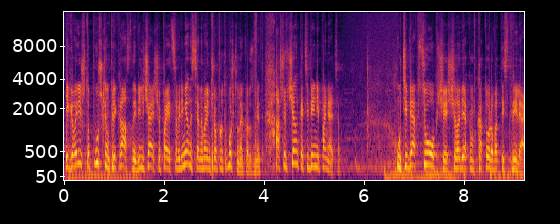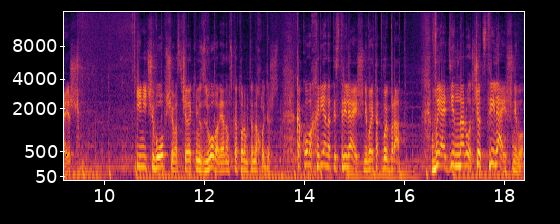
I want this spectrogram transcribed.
и говоришь, что Пушкин прекрасный, величайший поэт современности, я не маю ничего против Пушкина, как разумеет. А Шевченко тебе непонятен. У тебя все общее с человеком, в которого ты стреляешь, и ничего общего с человеком из Львова, рядом с которым ты находишься. Какого хрена ты стреляешь в него? Это твой брат. Вы один народ. Что ты стреляешь в него?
